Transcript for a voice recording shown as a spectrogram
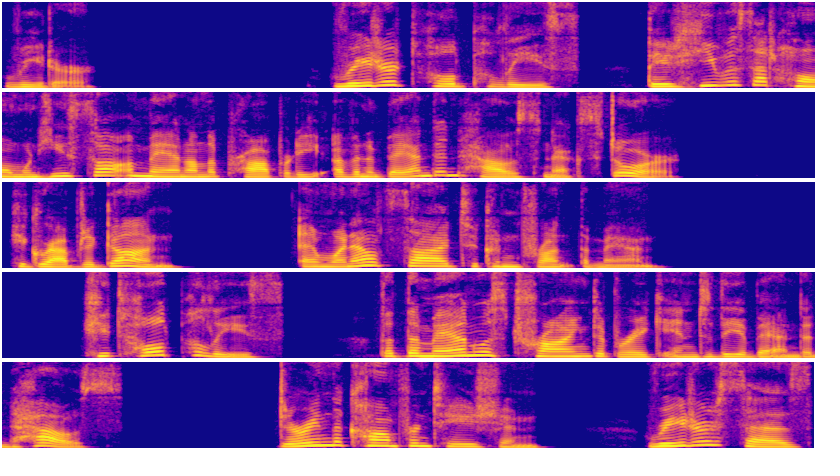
Reeder. Reeder told police that he was at home when he saw a man on the property of an abandoned house next door. He grabbed a gun and went outside to confront the man. He told police that the man was trying to break into the abandoned house. During the confrontation, Reeder says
